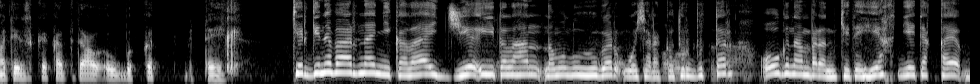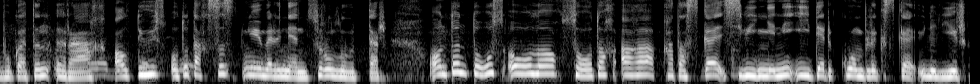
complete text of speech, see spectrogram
Материнский капитал ылбыққыт біттейіл. Кергене барына Николай же ыйталахан намылуһугар уочаракка турбуттар, ол гынан баран кетехех диетекке бугатын ырах 630 тақсыз нөмерінен сурулубуттар. Онтон 9 оғылоқ соотох ага катаска свиньени идер комплекска үлелир.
